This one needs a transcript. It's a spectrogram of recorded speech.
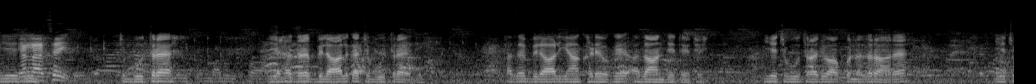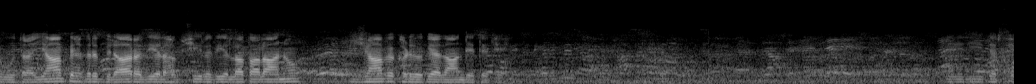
ये चबूतरा है। ये हज़रत बिलाल का चबूतरा है जी। हज़रत बिलाल यहाँ खड़े होकर अजान देते थे। ये चबूतरा जो आपको नज़र आ रहा है ये चबूतरा। यहाँ पे हज़रत बिलाल रज़ी हबशी रज़ी अल्लाह ताला यहाँ पे खड़े होकर अजान देते थे। इधर से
